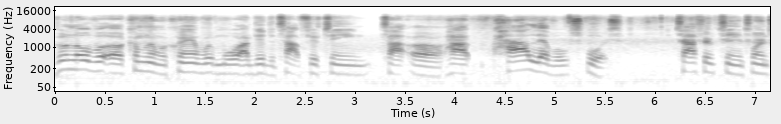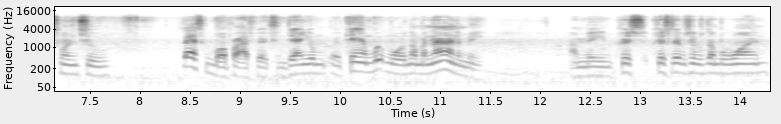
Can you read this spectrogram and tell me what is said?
Villanova uh, coming in with Cam Whitmore. I did the top 15 top uh, high high level sports, top 15 2022 basketball prospects, and Daniel uh, Cam Whitmore was number nine to me. I mean, Chris Chris Livingston was number one.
